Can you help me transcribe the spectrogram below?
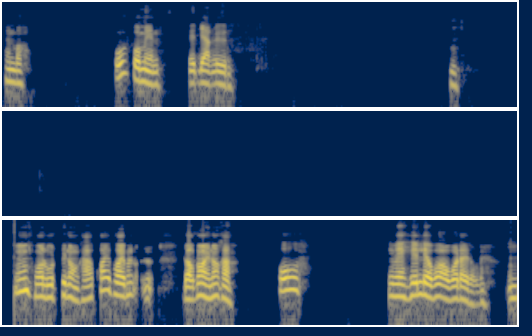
แม่นบ่โอ้บ่แมนเฮ็ดอย่างอื่นอืมหัวรุดพี่น้องค่ะพลอยพลอยมันดอกน้อยเนาะค่ะ โอ้นี่แม่เห็นแล้วว่าเอาว่าได้ดอกเนะอืม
